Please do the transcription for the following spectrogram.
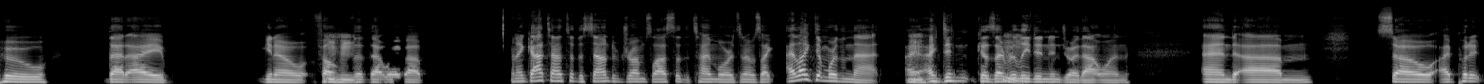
who that i you know felt Mhm. that, that way about and i got down to the sound of drums last of the time lords and i was like i liked it more than that Mm. I, I didn't because i Mm. really didn't enjoy that one and um so i put it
